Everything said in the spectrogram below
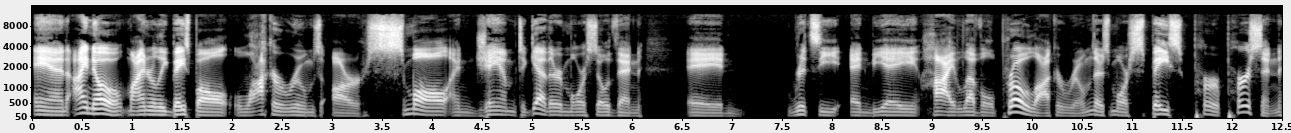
And I know minor league baseball locker rooms are small and jammed together more so than a ritzy NBA high level pro locker room. There's more space per person,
